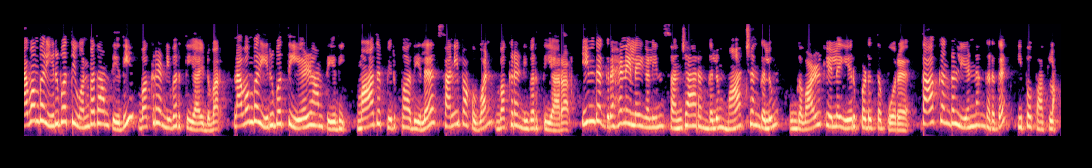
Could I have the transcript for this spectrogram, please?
நவம்பர் இருபத்தி ஒன்பதாம் தேதி வக்ர நிவர்த்தி ஆயிடுவார். நவம்பர் இருபத்தி ஏழாம் தேதி மாத பிற்பாதியில சனி பகவான் வக்ர நிவர்த்தியாரார் இந்த கிரகநிலைகளின் சஞ்சாரங்களும் மாற்றங்களும் உங்க வாழ்க்கையில ஏற்படுத்த போற தாக்கங்கள் என்னங்கிறத இப்போ பார்க்கலாம்.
